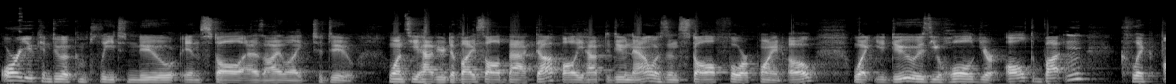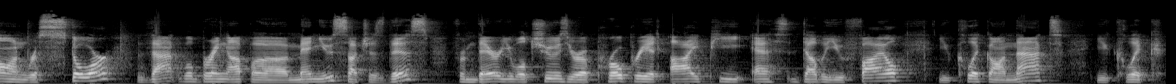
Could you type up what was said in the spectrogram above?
or you can do a complete new install as I like to do. Once you have your device all backed up, all you have to do now is install 4.0. What you do is you hold your Alt button, click on Restore. That will bring up a menu such as this. From there, you will choose your appropriate IPSW file. You click on that, you click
